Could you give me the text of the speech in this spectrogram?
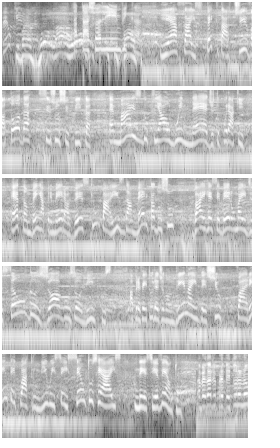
Ver o quê? a taxa olímpica. E essa expectativa toda se justifica. É mais do que algo inédito por aqui. É também a primeira vez que um país da América do Sul vai receber uma edição dos Jogos Olímpicos. A Prefeitura de Londrina investiu R$ 44.600 nesse evento. Na verdade, a prefeitura não,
